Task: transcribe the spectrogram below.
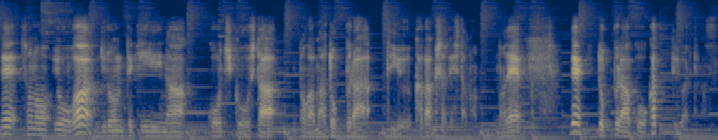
でその要は理論的な構築をしたのが、まあ、ドップラーっていう科学者でしたものででドップラー効果って言われてます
